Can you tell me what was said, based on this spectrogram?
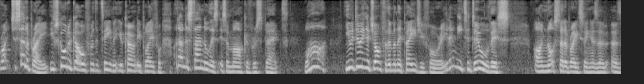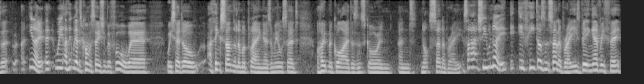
right, just celebrate. You've scored a goal for the team that you currently play for. I don't understand all this. It's a mark of respect. What? You were doing a job for them and they paid you for it. You don't need to do all this. I'm not celebrating as a as a you know we I think we had this conversation before where we said, oh, I think Sunderland were playing us, and we all said, I hope Maguire doesn't score in, and not celebrate. So actually, well, no, if he doesn't celebrate, he's being everything.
